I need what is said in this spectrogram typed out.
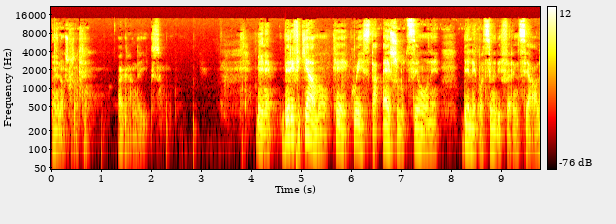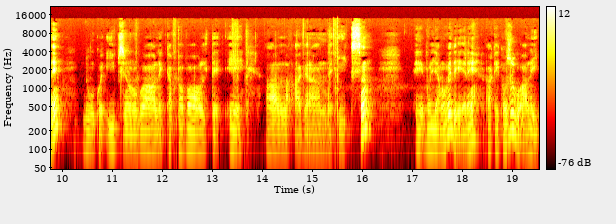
eh no scusate a grande x. Bene verifichiamo che questa è soluzione dell'equazione differenziale dunque y uguale k volte e alla a grande x e vogliamo vedere a che cosa uguale y'.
